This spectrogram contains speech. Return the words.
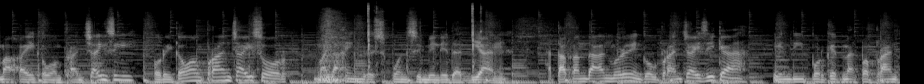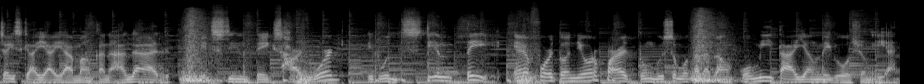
Maka ikaw ang franchisee o ikaw ang franchisor, malaking responsibilidad yan. At tatandaan mo rin kung franchisee ka, hindi porket nagpa-franchise ka, yayaman ka na agad. It still takes hard work. It would still take effort on your part kung gusto mo talagang kumita yung negosyong iyan.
